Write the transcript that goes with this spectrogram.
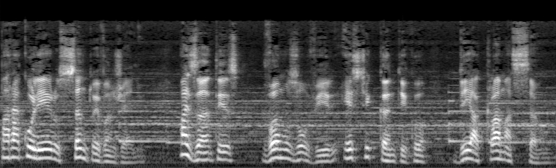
para acolher o Santo Evangelho. Mas antes, vamos ouvir este cântico de aclamação.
